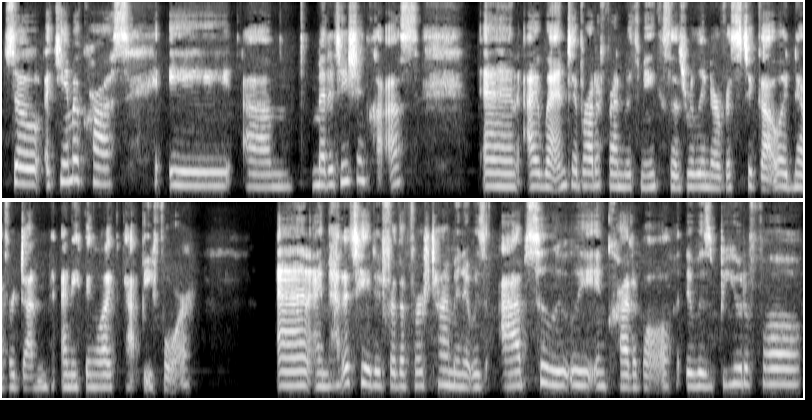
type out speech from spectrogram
So I came across a um, meditation class and I went. I brought a friend with me because I was really nervous to go. I'd never done anything like that before. And I meditated for the first time, and it was absolutely incredible. It was beautiful.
